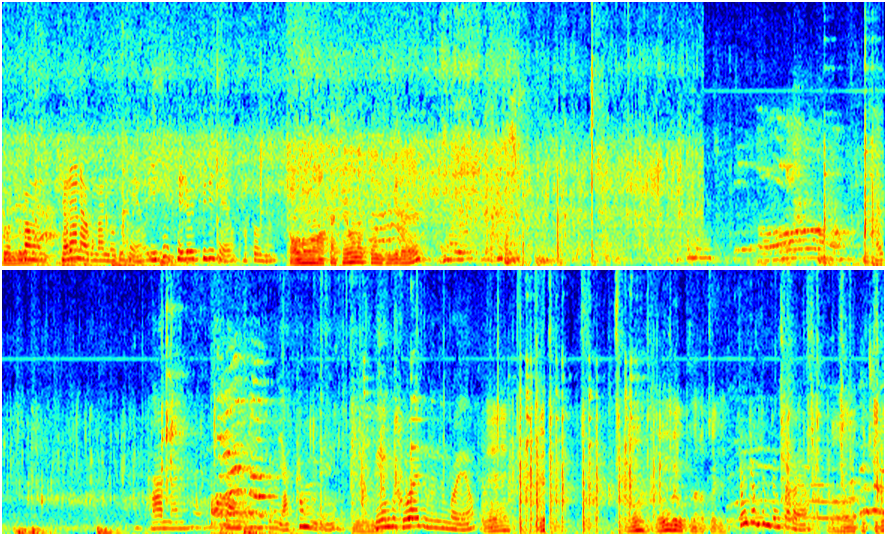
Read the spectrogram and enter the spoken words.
그리고 그거만 계란하고만 넣어도 돼요. 이 세 재료를 줄이세요. 바쁘면. 오, 아까 데워놨던 고기를 반만 하고 그다음에 좀 약한 음. 매운 거 좋아해서 넣는 거예요. 네. 네. 어, 너무 배고프다 갑자기. 쫑쫑쫑쫑 썰어요. 아, 고추도.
